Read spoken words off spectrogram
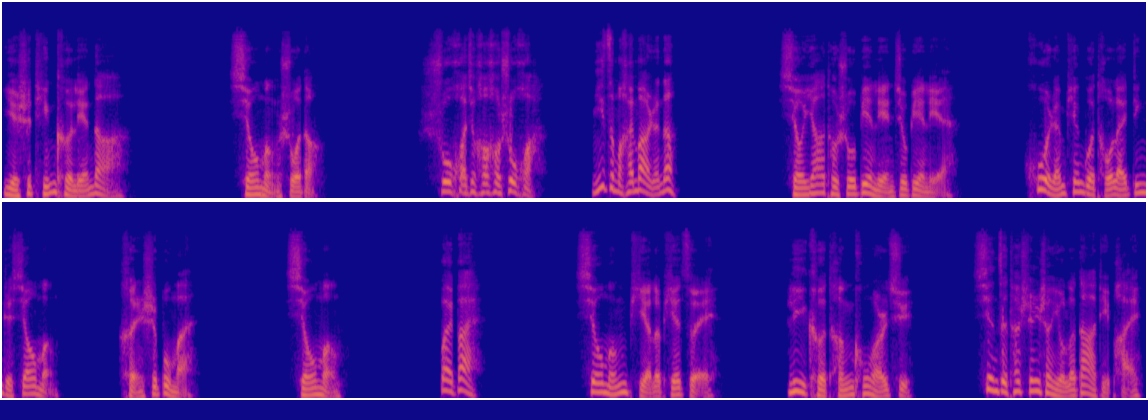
也是挺可怜的啊。”萧猛说道：“说话就好好说话，你怎么还骂人呢？”小丫头说变脸就变脸，豁然偏过头来盯着萧猛，很是不满。萧猛，拜拜。萧猛撇了撇嘴。立刻腾空而去。现在他身上有了大底牌，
